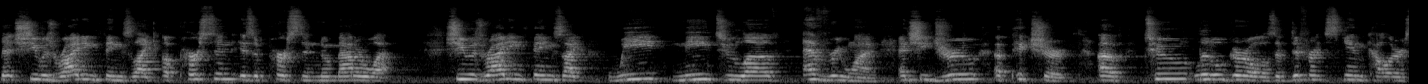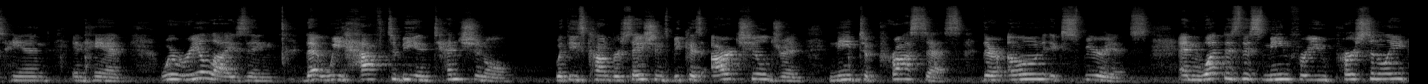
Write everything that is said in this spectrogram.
that she was writing things like, A person is a person no matter what. She was writing things like, We need to love everyone. And she drew a picture of two little girls of different skin colors hand in hand. We're realizing that we have to be intentional with these conversations because our children need to process their own experience. And what does this mean for you personally?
